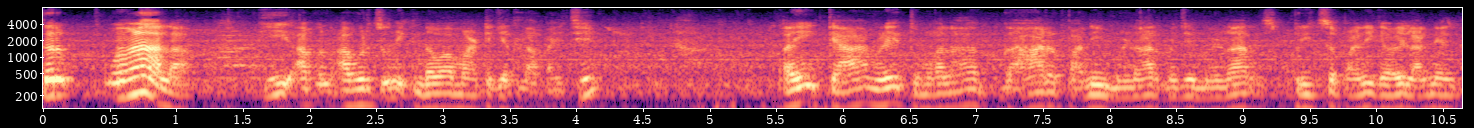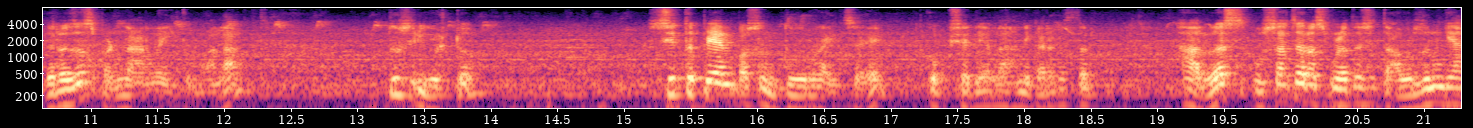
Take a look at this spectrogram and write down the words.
तर उन्हाळा आला की आपण आवर्जून एक नवा माठ घेतला पाहिजे. आणि त्यामुळे तुम्हाला गार पाणी मिळणार म्हणजे मिळणार फ्रीजचं पाणी घ्यावे लागण्याची गरजच पडणार नाही तुम्हाला. दुसरी गोष्ट शीतपेयांपासून दूर राहायचं आहे. खूप शरीराला हानिकारक असतात हा रस उसाचा रस मिळत असेल तर आवर्जून घ्या.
